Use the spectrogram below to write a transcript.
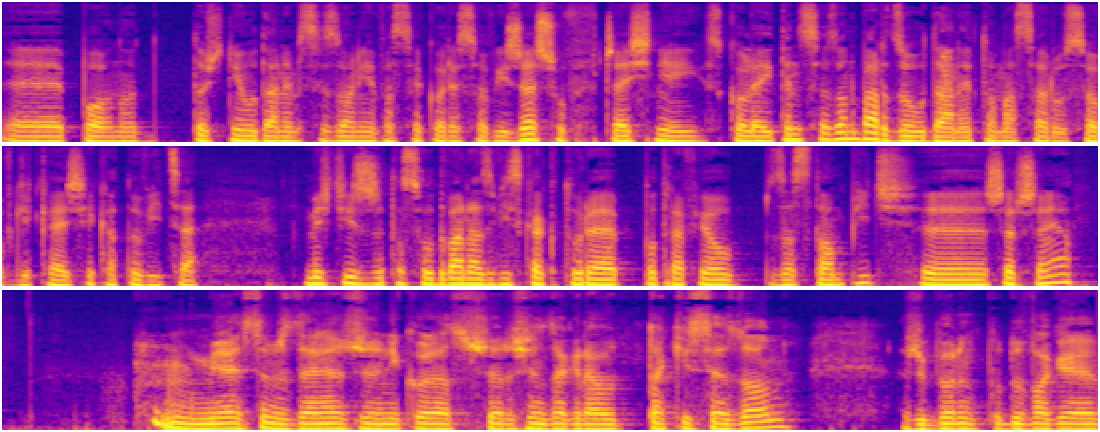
e, po no, dość nieudanym sezonie w Asekoresowi Rzeszów. Wcześniej z kolei ten sezon bardzo udany Tomasa Russo w GKS-ie Katowice. Myślisz, że to są dwa nazwiska, które potrafią zastąpić e, Szerszenia? Ja jestem zdania, że Nikolas Szerszeń zagrał taki sezon, że biorąc pod uwagę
